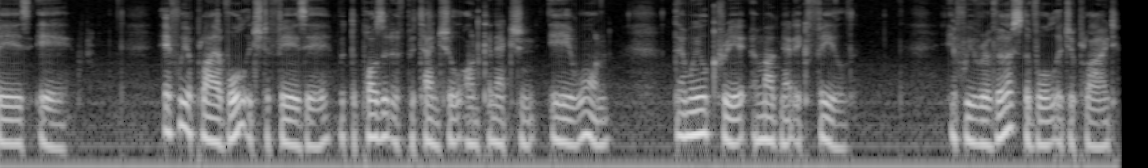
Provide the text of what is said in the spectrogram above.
phase A. If we apply a voltage to phase A with the positive potential on connection A1, then we'll create a magnetic field. If we reverse the voltage applied,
